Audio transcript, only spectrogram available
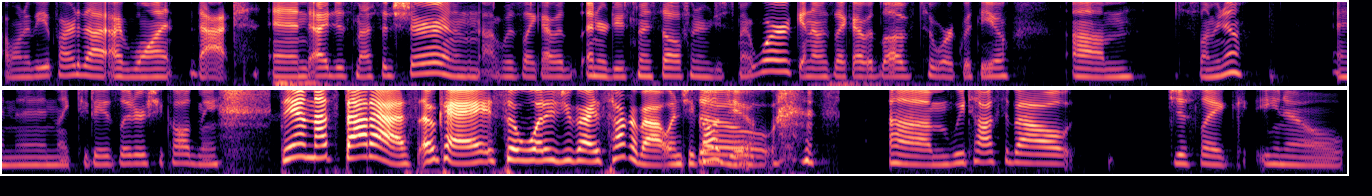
I want to be a part of that. I want that. And I just messaged her, and I was like, I would introduce myself, introduce my work, and I was like, I would love to work with you. Um, just let me know. And then like two days later, she called me. Damn, that's badass. Okay, so what did you guys talk about when she called you? So, um, we talked about just like you know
